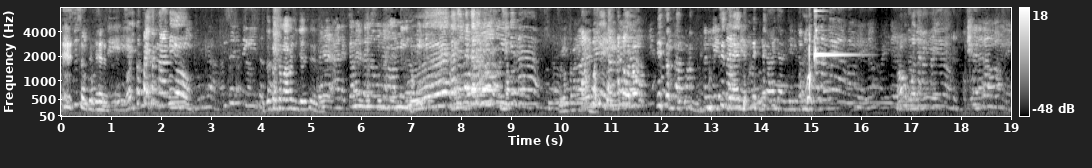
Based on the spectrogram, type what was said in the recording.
O, ito pa isang mami, oh. Ito daw sa mama si Jessel. Kami dalawang mami. Uy, dali na, dali na. Sige na. Kulang pa na. Tapos isang katulong. Isang Ang Si Dred. namin. Maupo na lang kayo. Ano lang kami.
